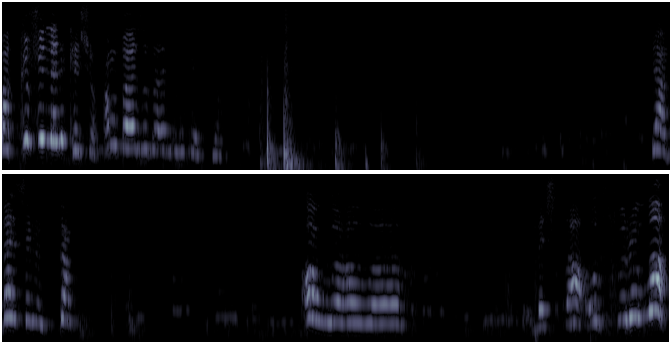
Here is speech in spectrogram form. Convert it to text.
Bak küfürleri kesiyorum ama bazılarını kesmiyorum. Ya ben senin tam Allah Allah. Estağfurullah.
